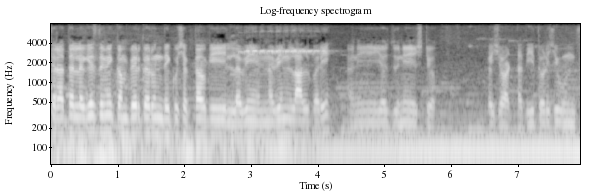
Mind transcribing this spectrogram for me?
तर आता लगेच तुम्ही कंपेअर करून देखू शकता हो की नवीन नवीन लालपरी आणि यो जुने एस कशी वाटतात? ही थोडीशी उंच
